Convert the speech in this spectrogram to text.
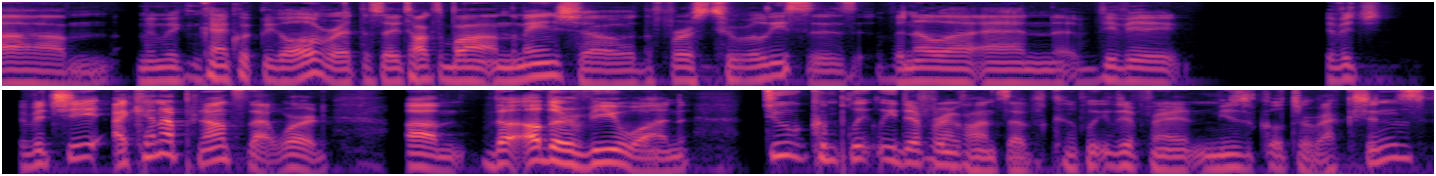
um, I mean, we can kind of quickly go over it. So they talked about on the main show the first two releases, Vanilla and Vivi, Vivici. Vivici. I cannot pronounce that word. Um, the other V one, two completely different concepts, completely different musical directions.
